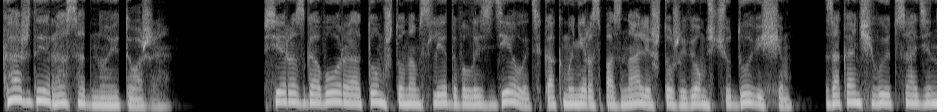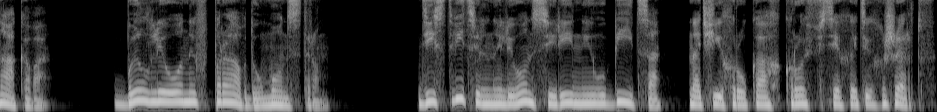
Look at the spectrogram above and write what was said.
Каждый раз одно и то же. Все разговоры о том, что нам следовало сделать, как мы не распознали, что живем с чудовищем, заканчиваются одинаково. Был ли он и вправду монстром? Действительно ли он серийный убийца, на чьих руках кровь всех этих жертв?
